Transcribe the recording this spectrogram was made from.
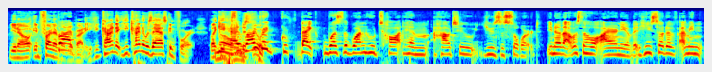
You know, in front of But- everybody. He kind of he kind of was asking for it. Like he had So to do it. Roderick like was the one who taught him how to use a sword. You know, that was the whole irony of it. He sort of, I mean,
